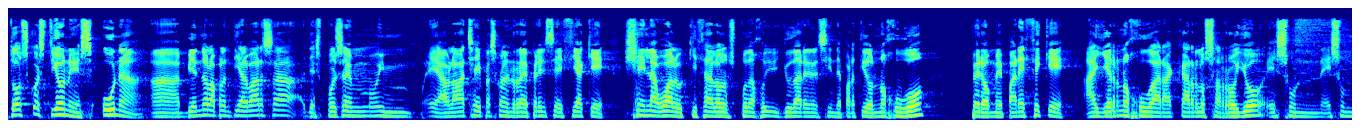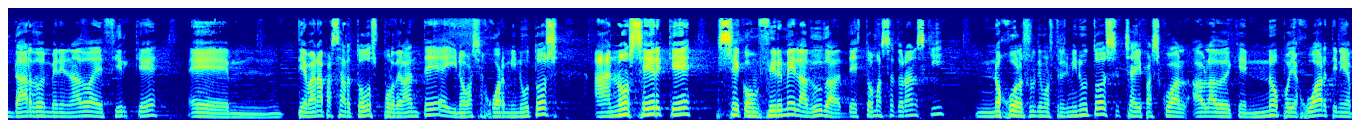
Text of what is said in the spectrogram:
Dos cuestiones. Una, ah, viendo la plantilla del Barça, después em, em, eh, hablaba Xavi Pascual en rueda de prensa y decía que Shane Lawal quizá los pueda ayudar en el siguiente partido. No jugó, pero me parece que ayer no jugar a Carlos Arroyo es un, es un dardo envenenado a decir que eh, te van a pasar todos por delante y no vas a jugar minutos, a no ser que se confirme la duda de Tomás Satoransky. No jugó los últimos tres minutos. Xavi Pascual ha hablado de que no podía jugar, tenía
